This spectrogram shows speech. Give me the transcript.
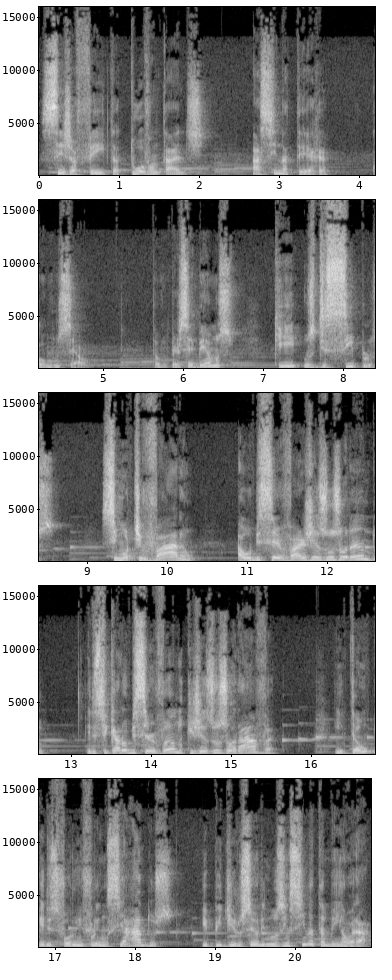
seja feita a tua vontade, assim na terra como no céu. Então percebemos que os discípulos se motivaram a observar Jesus orando. Eles ficaram observando que Jesus orava. Então eles foram influenciados e pedir o Senhor, e nos ensina também a orar.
